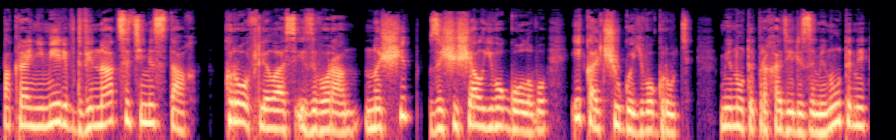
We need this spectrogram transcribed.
по крайней мере, в двенадцати местах, Кровь лилась из его ран, но щит защищал его голову и кольчуга его грудь. Минуты проходили за минутами,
